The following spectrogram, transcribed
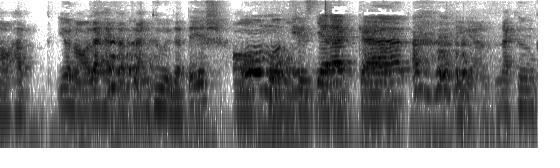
Na hát jön a lehetetlen küldetés a home office gyerekkel. Igen, nekünk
